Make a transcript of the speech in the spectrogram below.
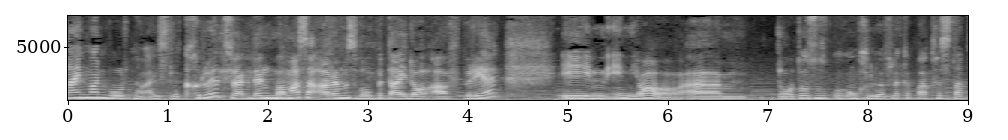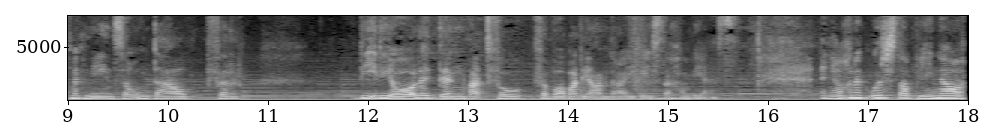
kleinman word nou eislik groot, so ek dink mamma se arms wil party daar afbreek. En en ja, ehm um, daar het ons ook 'n ongelooflike pad gestap met mense om te help vir die ideale ding wat vir vir baba die ander hy beste gaan wees. En nou gaan ek oorstap hier na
